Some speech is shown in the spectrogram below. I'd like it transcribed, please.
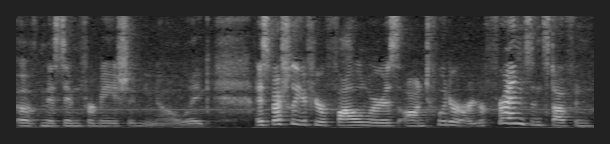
of misinformation, you know, like especially if your followers on Twitter are your friends and stuff and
